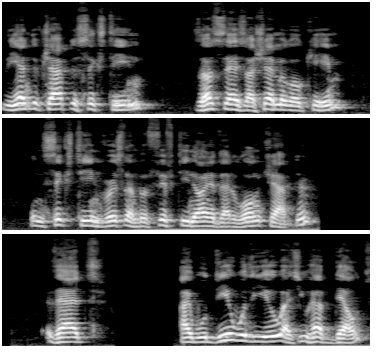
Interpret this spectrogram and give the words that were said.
the end of chapter 16, thus says Hashem Elokim in 16, verse number 59 of that long chapter, that I will deal with you as you have dealt.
